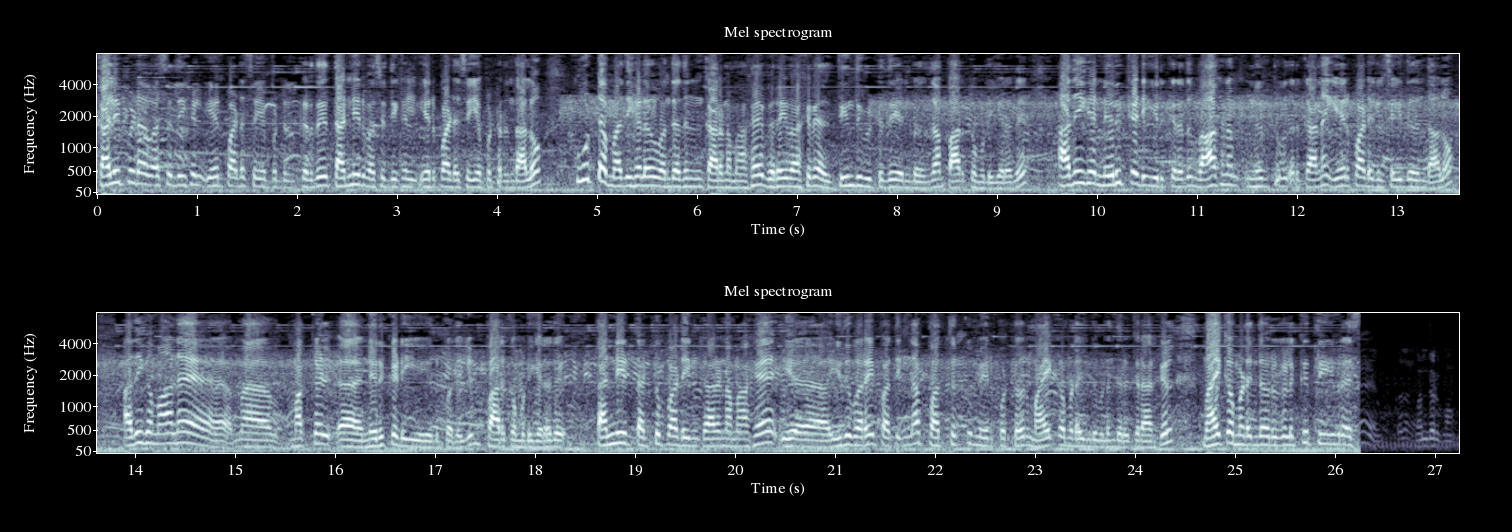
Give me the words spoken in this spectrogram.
கழிப்பிட வசதிகள் ஏற்பாடு செய்யப்பட்டிருக்கிறது. தண்ணீர் வசதிகள் ஏற்பாடு செய்யப்பட்டிருந்தாலும் கூட்டம் அதிகளவு வந்ததன் காரணமாக விரைவாகவே அது தீர்ந்துவிட்டது என்பதுதான் பார்க்க முடிகிறது. அதிக நெருக்கடி இருக்கிறது. வாகனம் நிறுத்துவதற்கான ஏற்பாடுகள் செய்திருந்தாலும் அதிகமான ம- மக்கள் நெருக்கடி இருப்பதையும் பார்க்க முடிகிறது. தண்ணீர் தட்டுப்பாடின் காரணமாக இதுவரை பார்த்தீங்கன்னா பத்துக்கும் மேற்பட்டோர் மயக்கமடைந்து விழுந்திருக்கிறார்கள். மயக்கமடைந்தவர்களுக்கு தீவிர வந்திருக்கோம்.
